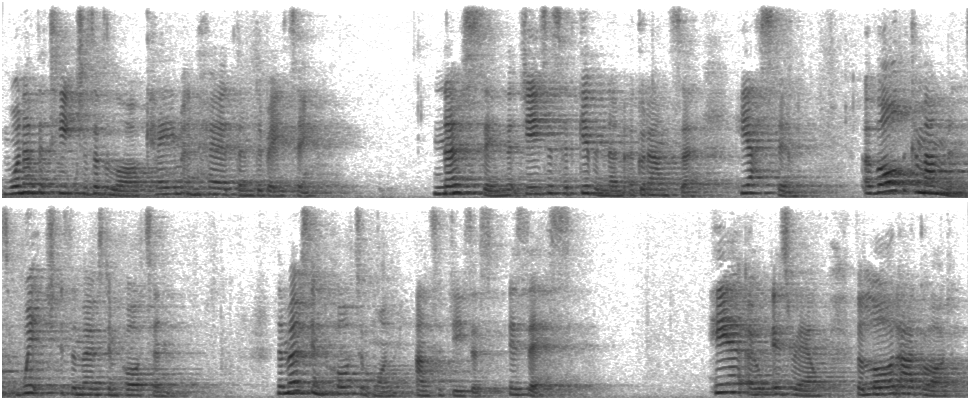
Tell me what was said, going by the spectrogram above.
One of the teachers of the law came and heard them debating. Noticing that Jesus had given them a good answer, he asked him, Of all the commandments, which is the most important? The most important one, answered Jesus, is this Hear, O Israel, the Lord our God,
